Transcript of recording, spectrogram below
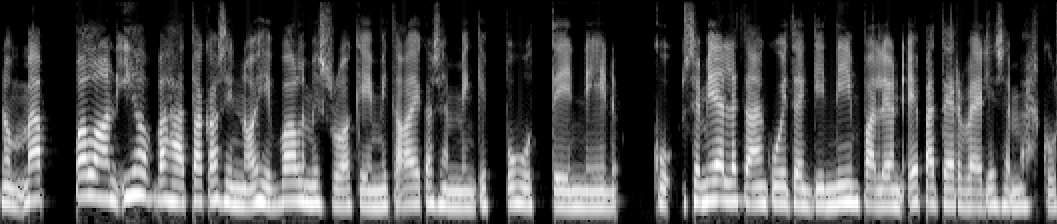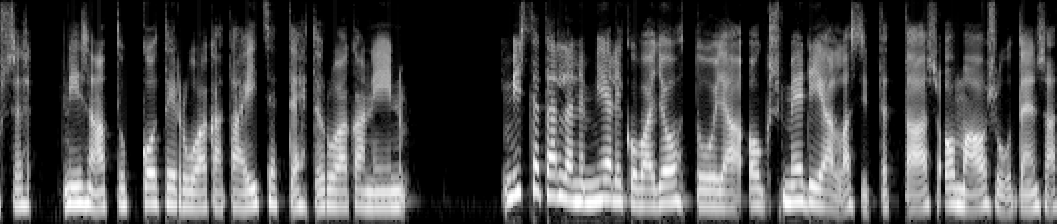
No mä palaan ihan vähän takaisin noihin valmisruokiin, mitä aikaisemminkin puhuttiin, niin kun se mielletään kuitenkin niin paljon epäterveellisemmäksi kuin se niin sanottu kotiruoka tai itse tehty ruoka, niin mistä tällainen mielikuva johtuu ja onko medialla sitten taas oma osuutensa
